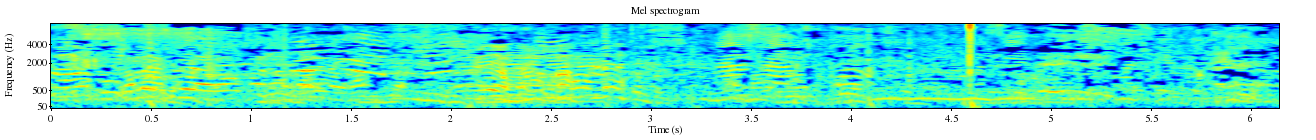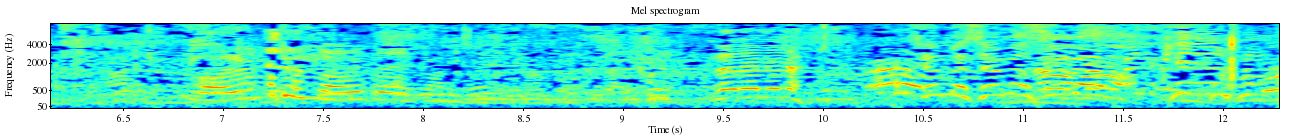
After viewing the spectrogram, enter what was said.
phải thế không ai gì là rồi tăng cái số lượng hàng này đi đồ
